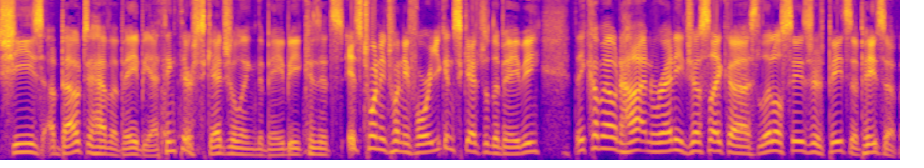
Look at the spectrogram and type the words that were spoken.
She's about to have a baby. I think they're scheduling the baby because it's it's 2024. You can schedule the baby. They come out hot and ready, just like a Little Caesars Pizza. Pizza.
